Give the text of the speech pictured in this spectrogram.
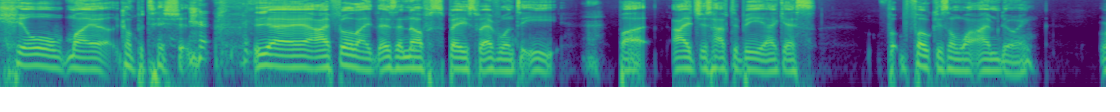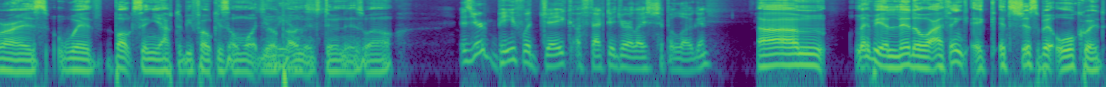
kill my uh, competition. yeah, yeah, I feel like there's enough space for everyone to eat, but I just have to be, I guess, f- focus on what I'm doing. Whereas with boxing, you have to be focused on what your opponent's doing as well. Is your beef with Jake affected your relationship with Logan? Um, maybe a little. I think it, it's just a bit awkward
